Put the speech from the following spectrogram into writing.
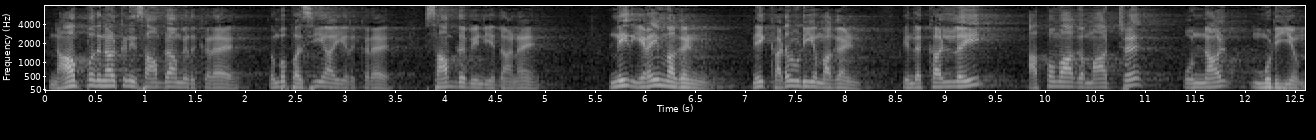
நாற்பது நாட்கள் நீ சாப்பிடாம இருக்கிற ரொம்ப பசியாக இருக்கிற சாப்பிட வேண்டியதான. நீர் இறைமகன் நீ கடவுளுடைய மகன். இந்த கல்லை அப்பமாக மாற்ற உன்னால் முடியும்.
